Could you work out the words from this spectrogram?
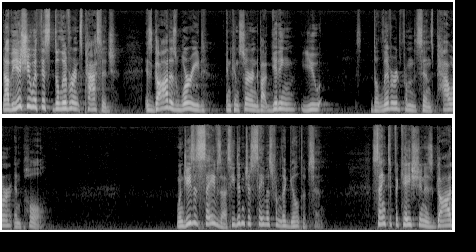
Now, the issue with this deliverance passage is God is worried and concerned about getting you delivered from sin's power and pull. When Jesus saves us, he didn't just save us from the guilt of sin. Sanctification is God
